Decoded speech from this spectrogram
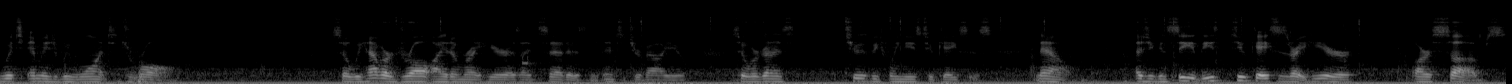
which image we want to draw. So we have our draw item right here, as I'd said, is an integer value. So we're going to choose between these two cases. Now, as you can see, these two cases right here are subs.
